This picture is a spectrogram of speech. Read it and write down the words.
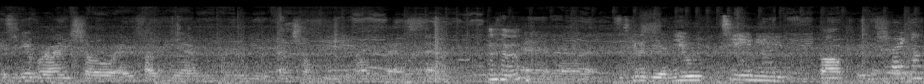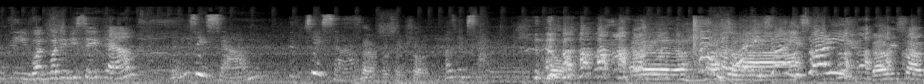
it's a new variety show every 5 p.m. I'm going to be with and all the guys, Sam. hmm And uh, it's going to be a new teeny bump in the show. Like on TV. What What did you say, Pam? Did you say Sam? Did you say Sam? Sam Perception. I was like Sam. No. uh, Sorry, sorry, sorry. Be Sam.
